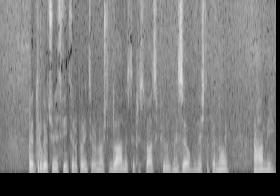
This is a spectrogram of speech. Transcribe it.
Pentru rugăciune Sfinților Părinților noștri, Doamne, este Hristos, Fiul Lui Dumnezeu, miluiește pe noi. Amin.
